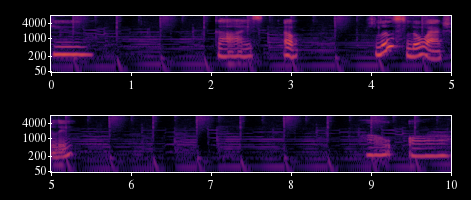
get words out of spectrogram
you guys? Oh, it's a little slow actually. How are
